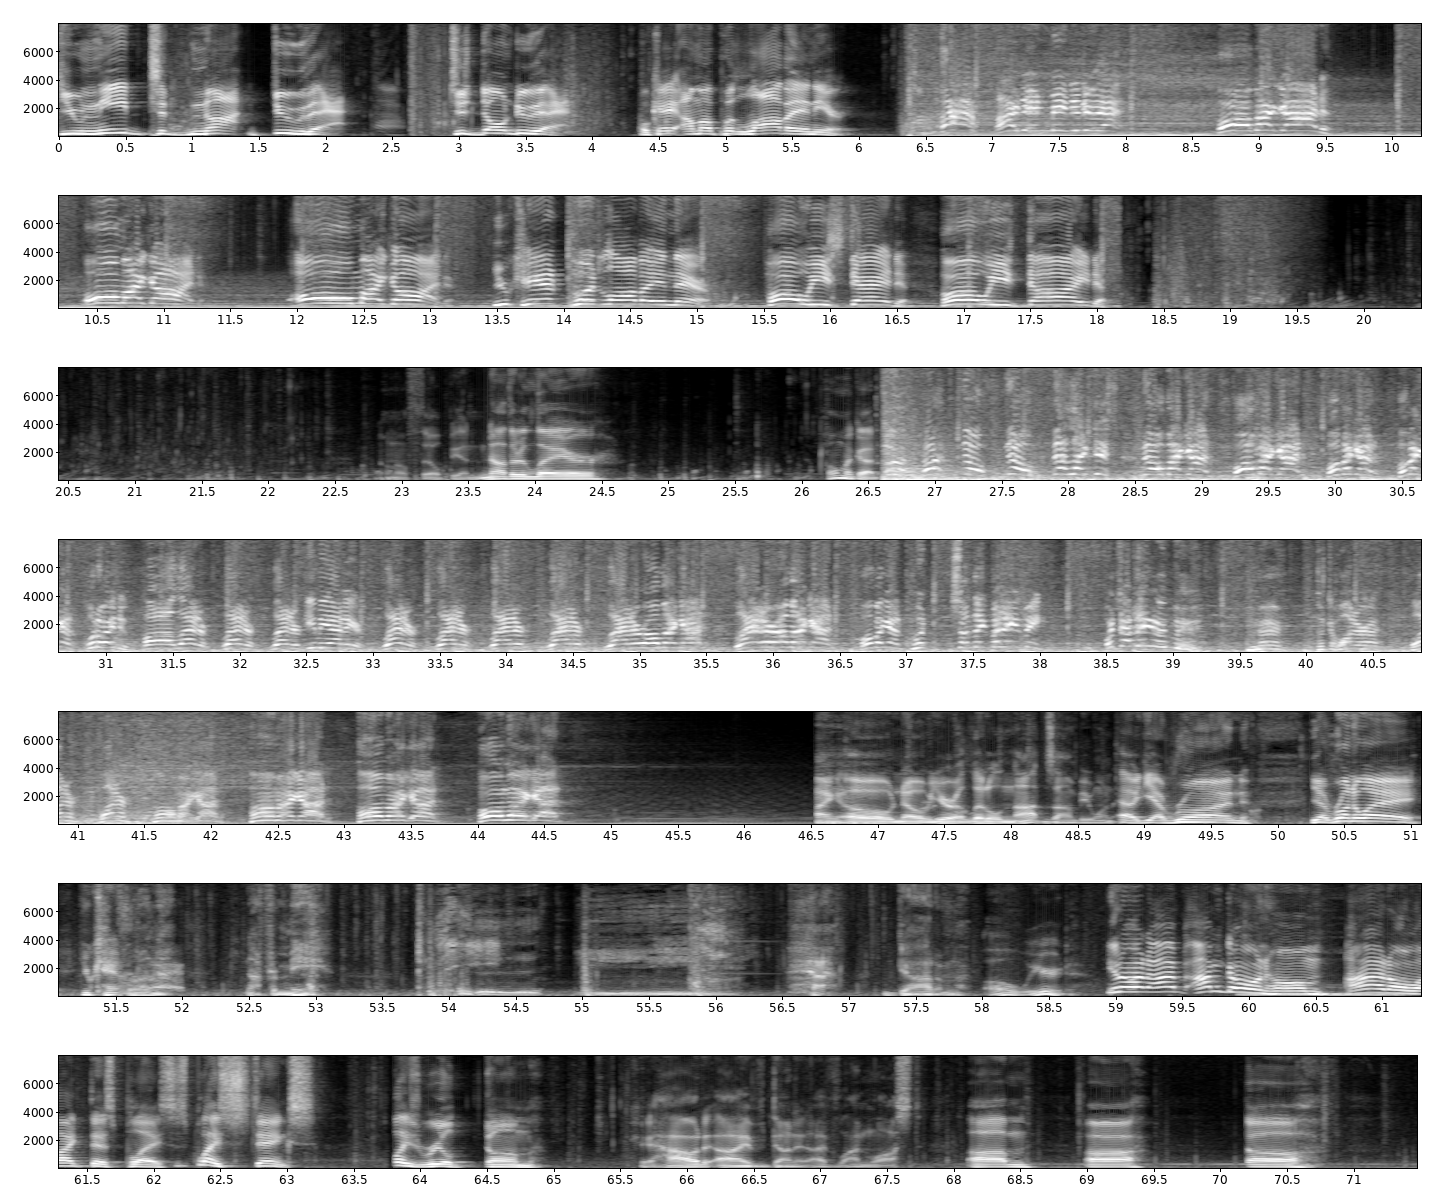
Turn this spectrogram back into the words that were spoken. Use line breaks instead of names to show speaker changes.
You need to not do that. Just don't do that. Okay, I'm gonna put lava in here. Ah! I didn't mean to do that! Oh my god! Oh my god! Oh my god! You can't put lava in there! Oh, he's dead! Oh, he's died! Don't know if there'll be another layer. Oh my god. Ah, ah, no, no, not like this! No, my god! Oh my god! Oh my god! Oh my god! What do I do? Uh, ladder, ladder, ladder, get me out of here! Ladder, ladder, ladder, ladder, ladder, oh my god! Ladder, oh my god! Oh my god, put something beneath me! Put something Put the water on! Water, water! Oh my god! Oh my god! Oh my god! Oh my god! Oh no, you're a little not zombie one. Oh yeah, run! Yeah, run away! You can't run. Not from me. Ha! Got him. Oh, weird. You know what? I'm I'm going home. I don't like this place. This place stinks. This place real dumb. Okay, how did I've done it? I've I'm lost. Um. Uh. Uh.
